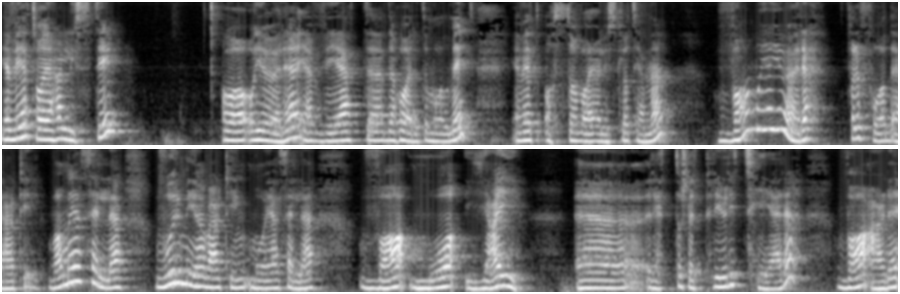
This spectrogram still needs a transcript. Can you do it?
Jeg vet hva jeg har lyst til å, å gjøre. Jeg vet eh, det hårete målet mitt. Jeg vet også hva jeg har lyst til å tjene. Hva må jeg gjøre for å få det her til? Hva må jeg selge? Hvor mye av hver ting må jeg selge? Hva må jeg eh, rett og slett prioritere? Hva er det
